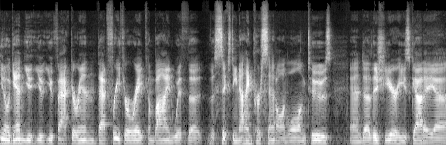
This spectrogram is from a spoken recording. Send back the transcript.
you know, again, you, you, you factor in that free throw rate combined with the, the 69% on long twos. And uh, this year he's got a, uh,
